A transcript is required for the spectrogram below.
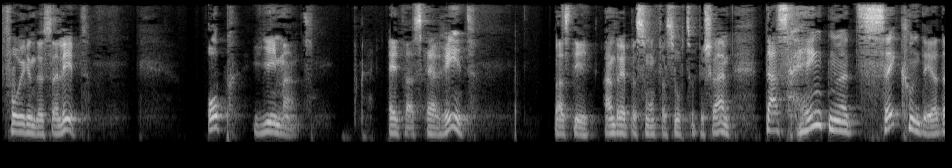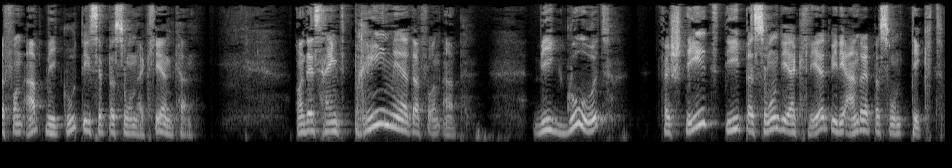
Folgendes erlebt. Ob jemand etwas errät, was die andere Person versucht zu beschreiben, das hängt nur sekundär davon ab, wie gut diese Person erklären kann. Und es hängt primär davon ab, wie gut versteht die Person, die erklärt, wie die andere Person tickt.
